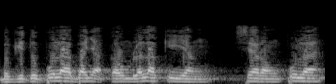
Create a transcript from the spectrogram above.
Begitu pula banyak kaum lelaki yang serong pula.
